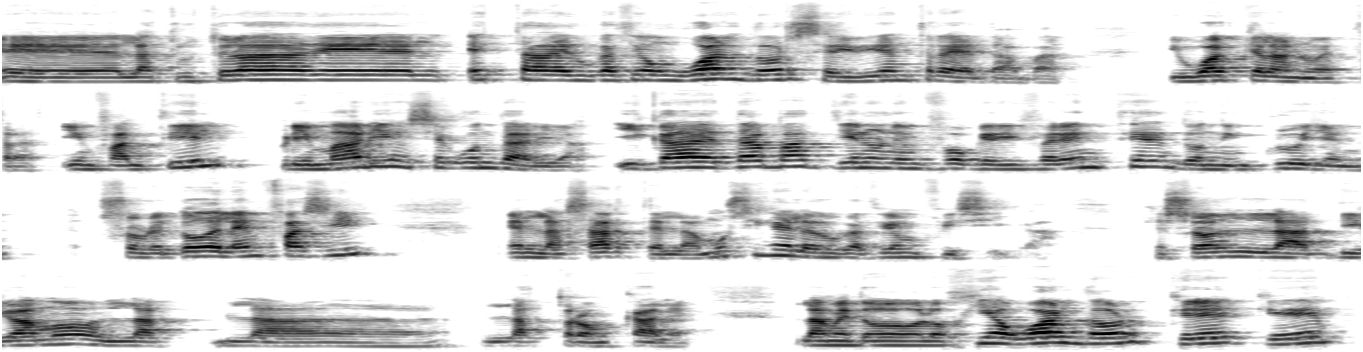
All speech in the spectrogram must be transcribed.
la estructura de esta educación Waldorf se divide en tres etapas igual que la nuestra, infantil, primaria y secundaria. Y cada etapa tiene un enfoque diferente donde incluyen sobre todo el énfasis en las artes, la música y la educación física, que son las, digamos, las troncales. La metodología Waldorf cree que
